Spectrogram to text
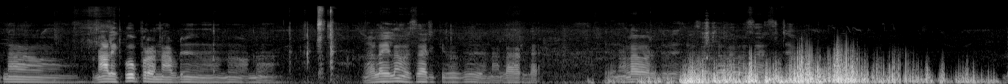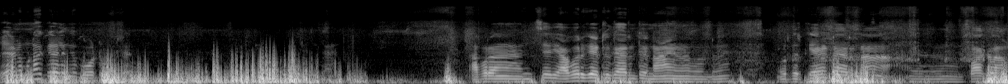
நான் நாளைக்கு கூப்பிட்றேண்ணா அப்படின்னு ஒன்று ஒன்று விலையெல்லாம் விசாரிக்கிறது நல்லா இல்லை. இது நல்லா இருக்குது? விசா- விசாரிச்சுட்டு வேணும்னா கேளுங்க போட்டு விட்டுறேன். அப்புறம் சரி அவர் கேட்டிருக்காருன்ட்டு நான் என்ன பண்ணுவேன்? ஒருத்தர் கேட்டாருன்னா பார்க்கலாம்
